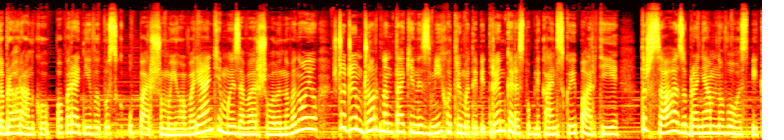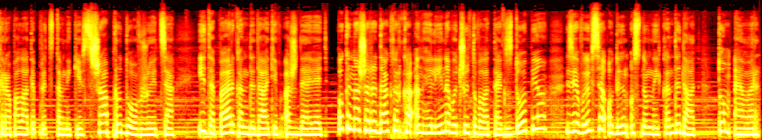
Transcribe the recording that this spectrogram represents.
Доброго ранку. Попередній випуск у першому його варіанті ми завершували новиною, що Джим Джордан так і не зміг отримати підтримки республіканської партії. Тож сага з обранням нового спікера Палати представників США продовжується, і тепер кандидатів аж дев'ять. Поки наша редакторка Ангеліна вичитувала текст допіо, з'явився один основний кандидат Том Емер.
